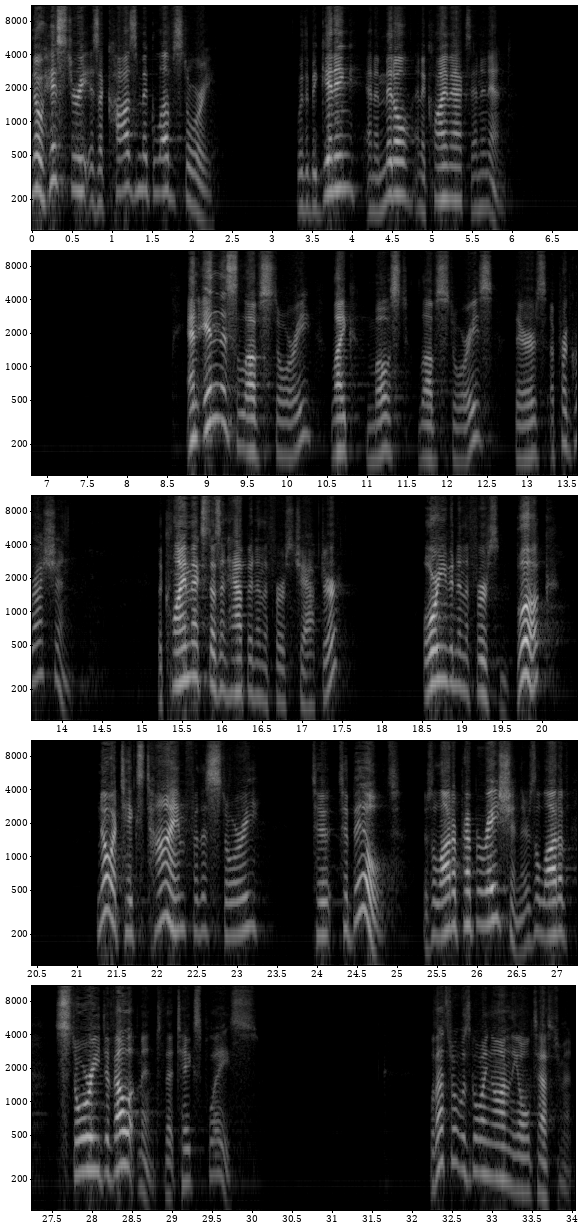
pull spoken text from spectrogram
No, history is a cosmic love story with a beginning and a middle and a climax and an end. And in this love story, like most love stories, there's a progression. The climax doesn't happen in the first chapter or even in the first book. No, it takes time for the story to, to build. There's a lot of preparation. There's a lot of story development that takes place. Well, that's what was going on in the Old Testament.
